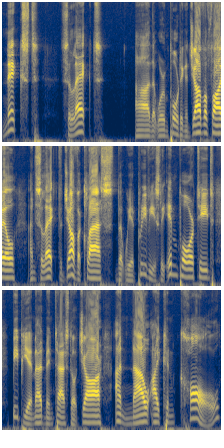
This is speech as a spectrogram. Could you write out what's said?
next, select uh, that we're importing a Java file and select the Java class that we had previously imported, bpm admin task.jar, and now I can call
